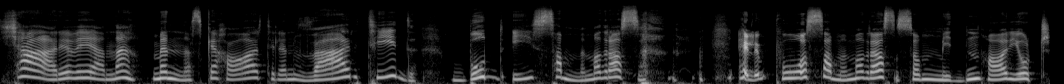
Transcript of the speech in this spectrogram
Kjære vene, mennesket har til enhver tid bodd i samme madrass. eller på samme madrass som midden har gjort.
